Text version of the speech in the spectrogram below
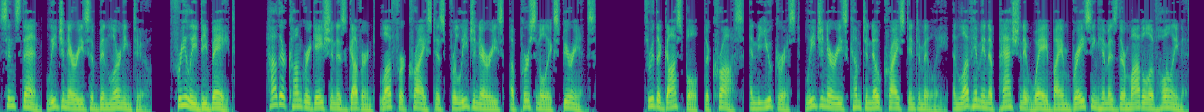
Since then, legionaries have been learning to freely debate how their congregation is governed. Love for Christ is, for legionaries, a personal experience. Through the Gospel, the Cross, and the Eucharist, legionaries come to know Christ intimately, and love him in a passionate way by embracing him as their model of holiness.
